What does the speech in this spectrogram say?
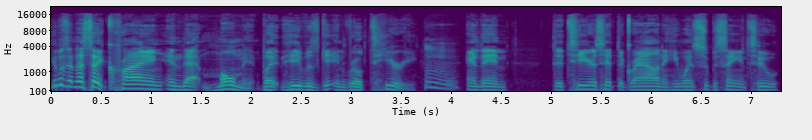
He wasn't necessarily crying in that moment, but he was getting real teary. Mm. And then the tears hit the ground, and he went Super Saiyan 2,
